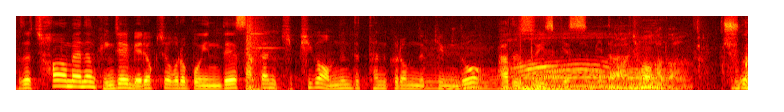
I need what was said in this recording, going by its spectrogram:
그래서 처음에는 굉장히 매력적으로 보이는데 약간 깊이가 없는 듯한 그런 느낌도 받을 수 있겠습니다. 정확하다. 주가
